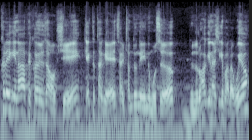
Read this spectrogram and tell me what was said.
크랙이나 백화 현상 없이 깨끗하게 잘 점등되어 있는 모습 눈으로 확인하시기 바라고요.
